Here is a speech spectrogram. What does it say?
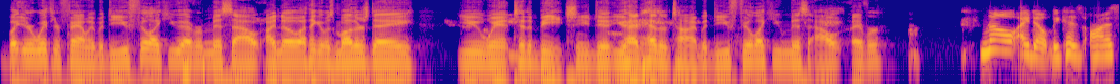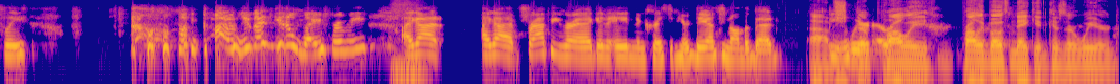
But you're with your family. But do you feel like you ever miss out? I know. I think it was Mother's Day. You went to the beach and you did. You had Heather time. But do you feel like you miss out ever? No, I don't because honestly, oh my god, would you guys get away from me? I got I got Frappy Greg and Aden and Kris in here dancing on the bed. Um, Being they're probably probably both naked because they're weird.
